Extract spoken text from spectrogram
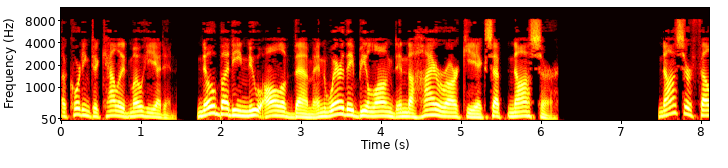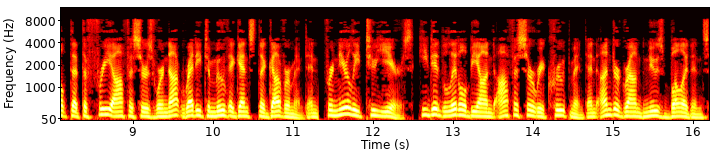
according to Khalid Mohiuddin. Nobody knew all of them and where they belonged in the hierarchy except Nasser. Nasser felt that the free officers were not ready to move against the government and, for nearly two years, he did little beyond officer recruitment and underground news bulletins.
